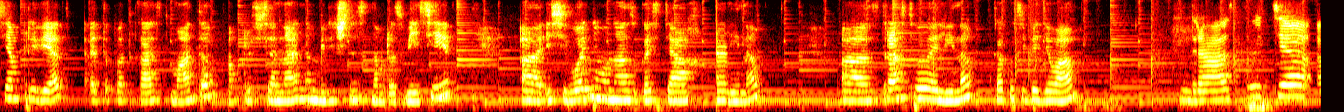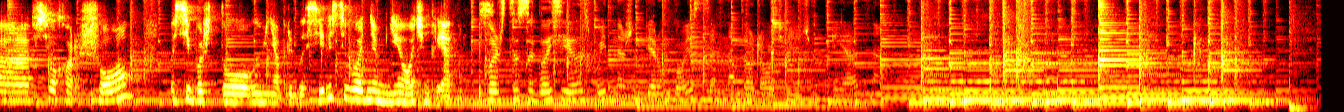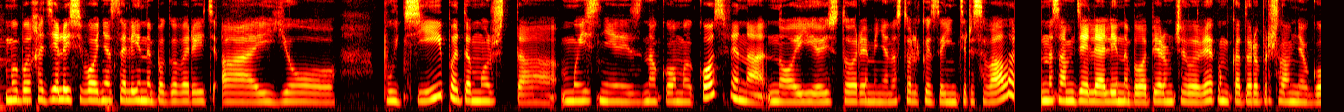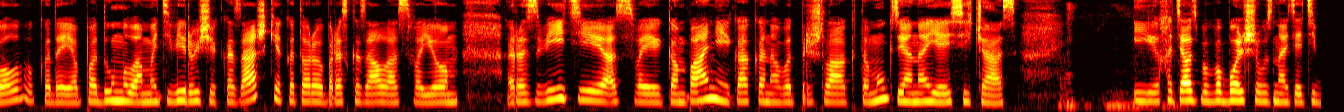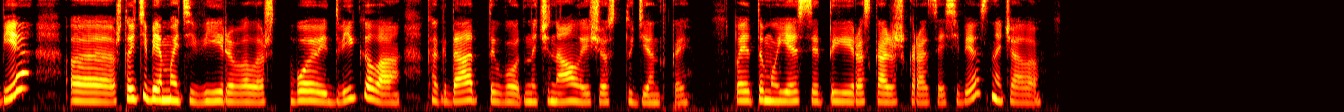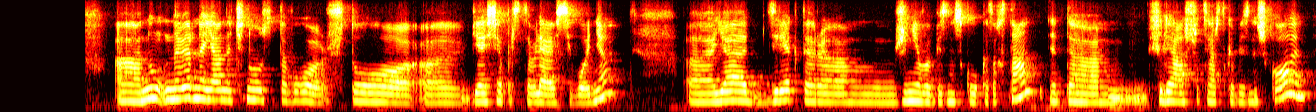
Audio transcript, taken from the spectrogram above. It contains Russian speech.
Всем привет! Это подкаст Мата о профессиональном и личностном развитии. А, и сегодня у нас в гостях Алина. А, здравствуй, Алина. Как у тебя дела? Здравствуйте, а, все хорошо. Спасибо, что вы меня пригласили сегодня. Мне очень приятно. Спасибо, что согласилась быть нашим первым гостем. Мы бы хотели сегодня с Алиной поговорить о ее пути, потому что мы с ней знакомы косвенно, но ее история меня настолько заинтересовала. На самом деле Алина была первым человеком, который пришла мне в голову, когда я подумала о мотивирующей казашке, которая бы рассказала о своем развитии, о своей компании, как она вот пришла к тому, где она есть сейчас. И хотелось бы побольше узнать о тебе, э, что тебя мотивировало, что тобой двигало, когда ты вот начинала еще студенткой. Поэтому, если ты расскажешь вкратце о себе сначала. А, ну, наверное, я начну с того, что э, я себя представляю сегодня. Э, я директор э, Женева Бизнес School Казахстан. Это филиал швейцарской бизнес-школы.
